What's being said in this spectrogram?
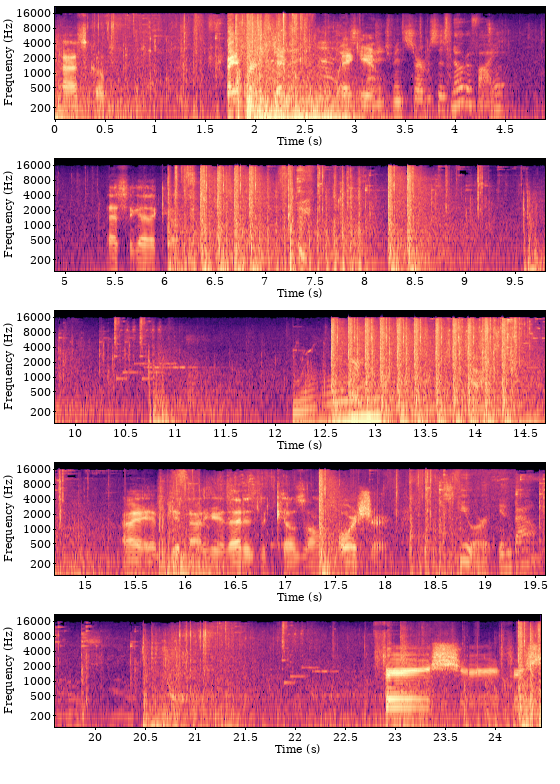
Oh, that's cool. Wait for it. Thank Waste you. Management Services notified. That's the guy that killed me. I am getting out of here. That is the kill zone for sure. Skewer inbound. For sure, for sure.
